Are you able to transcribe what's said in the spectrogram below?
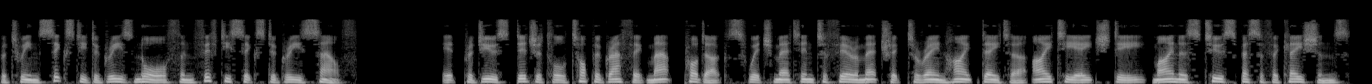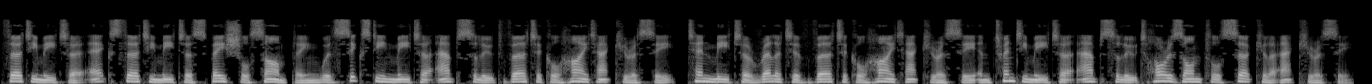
between 60 degrees north and 56 degrees south. It produced digital topographic map products which met interferometric terrain height data ITHD-2 specifications 30 meter x 30 meter spatial sampling with 16 meter absolute vertical height accuracy, 10 meter relative vertical height accuracy and 20 meter absolute horizontal circular accuracy.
